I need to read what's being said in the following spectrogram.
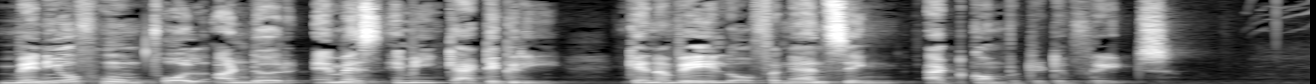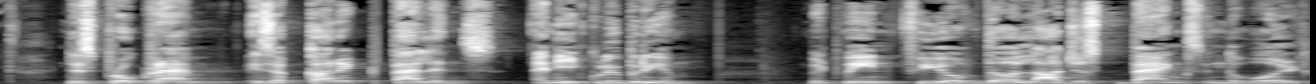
many of whom fall under MSME category, can avail of financing at competitive rates. This program is a correct balance and equilibrium between few of the largest banks in the world,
